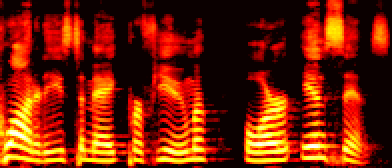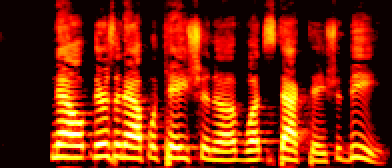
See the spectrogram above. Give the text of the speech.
quantities to make perfume or incense. Now, there's an application of what stacte should be.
